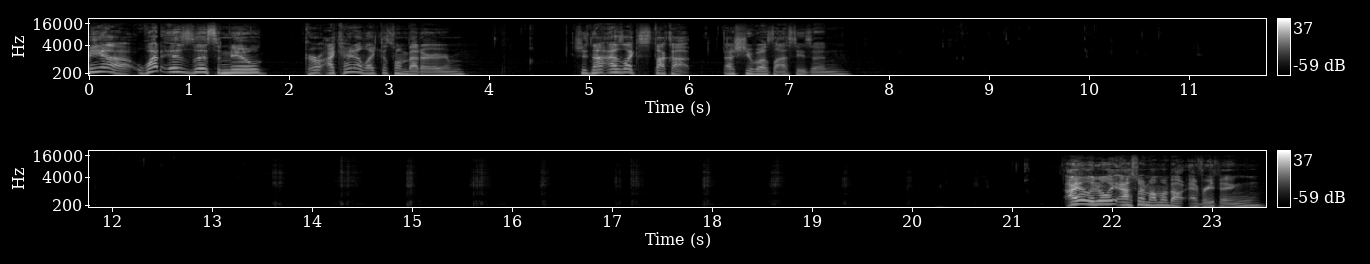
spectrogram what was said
Mia, what is this new girl? I kind of like this one better. She's not as like stuck up as she was last season. I literally asked my mom about everything.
